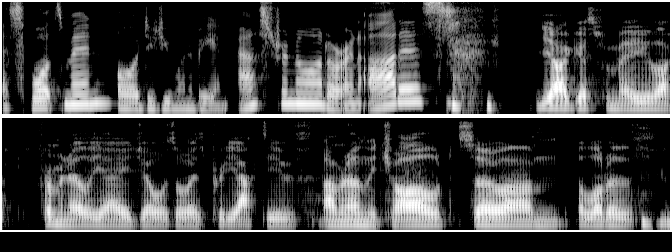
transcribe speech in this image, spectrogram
a sportsman or did you want to be an astronaut or an artist? yeah, I guess for me, like from an early age, I was always pretty active. I'm an only child, so um, a lot of mm-hmm.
